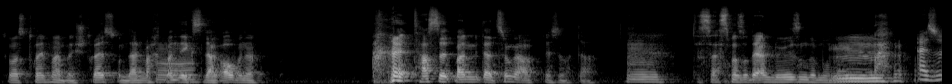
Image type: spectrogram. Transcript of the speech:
Sowas träumt man bei Stress und dann macht man nächsten Tag auf und dann tastet man mit der Zunge ab. Ist noch da. Das ist erstmal so der erlösende Moment. Also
